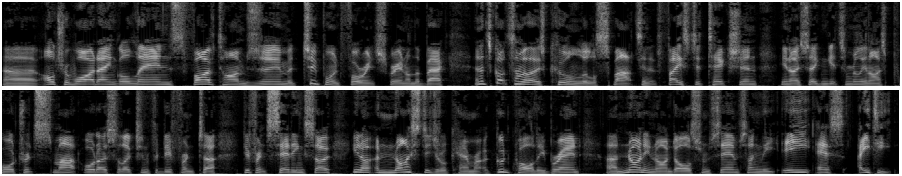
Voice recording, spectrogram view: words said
uh, ultra wide angle lens, 5 times zoom, a 2.4 inch screen on the back, and it's got some of those cool little smarts in it face detection, you know, so you can get some really nice portraits, smart auto selection for different, uh, different settings. So, you know, a nice digital camera, a good quality brand, uh, $99 from Samsung, the ES80.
